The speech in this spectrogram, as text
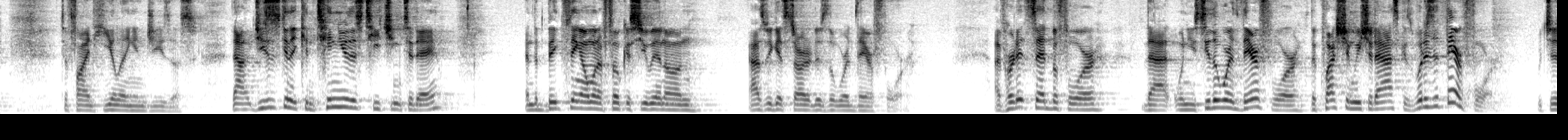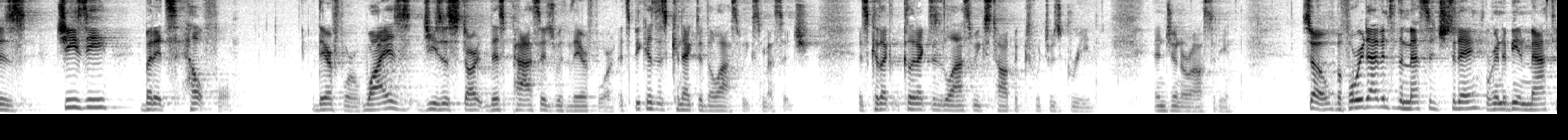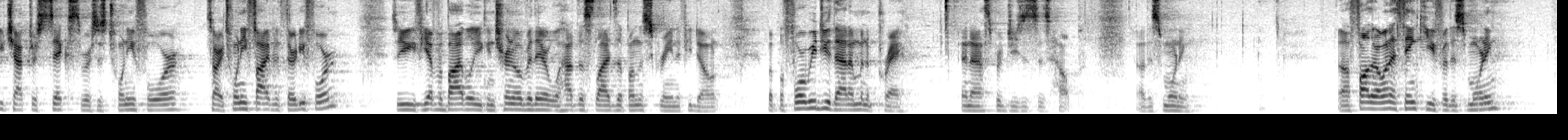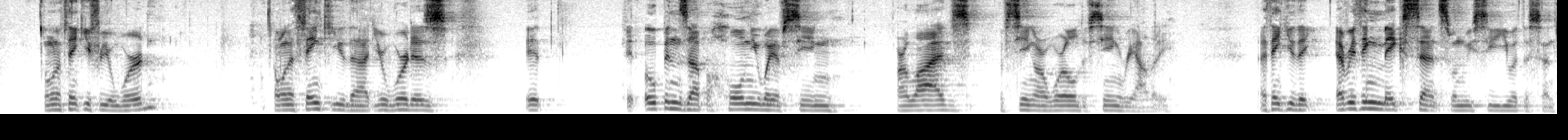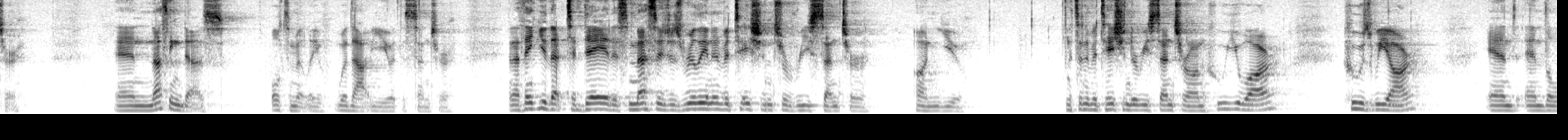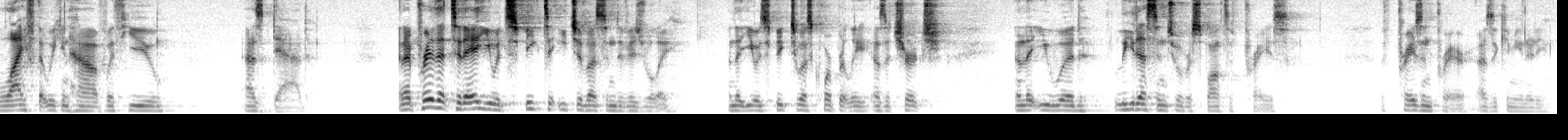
to find healing in Jesus. Now, Jesus is going to continue this teaching today. And the big thing I want to focus you in on as we get started is the word therefore. I've heard it said before that when you see the word therefore, the question we should ask is, what is it there for? Which is cheesy but it's helpful. Therefore, why does Jesus start this passage with therefore? It's because it's connected to last week's message. It's connected to last week's topic, which was greed and generosity. So, before we dive into the message today, we're going to be in Matthew chapter 6, verses 24, sorry, 25 to 34. So, if you have a Bible, you can turn over there. We'll have the slides up on the screen if you don't. But before we do that, I'm going to pray and ask for Jesus' help uh, this morning. Uh, Father, I want to thank you for this morning. I want to thank you for your word. I want to thank you that your word is, it, it opens up a whole new way of seeing our lives, of seeing our world, of seeing reality. I thank you that everything makes sense when we see you at the center. And nothing does, ultimately, without you at the center. And I thank you that today this message is really an invitation to recenter on you. It's an invitation to recenter on who you are, whose we are, and, and the life that we can have with you as dad. And I pray that today you would speak to each of us individually and that you would speak to us corporately as a church and that you would lead us into a response of praise, of praise and prayer as a community.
